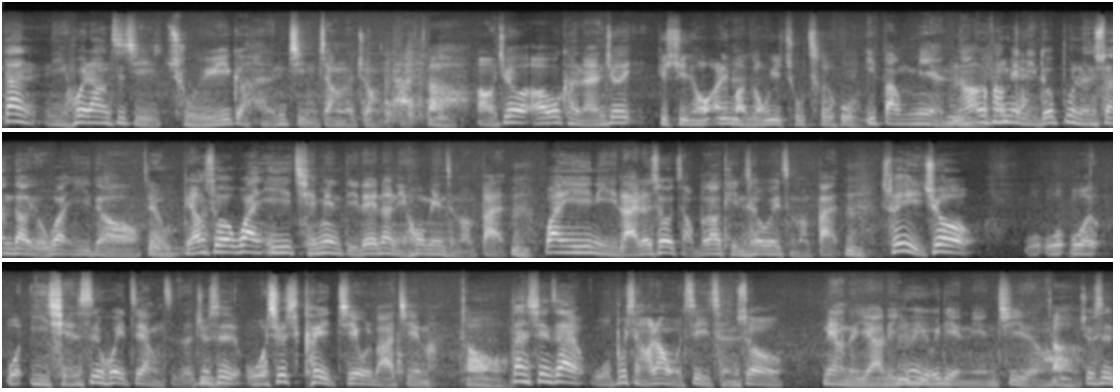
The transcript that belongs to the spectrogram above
但你会让自己处于一个很紧张的状态啊！哦，就哦，我可能就必须哦，阿尼玛容易出车祸。一方面，然后二方面你都不能算到有万一的哦。对，比方说万一前面 delay，那你后面怎么办？嗯，万一你来的时候找不到停车位怎么办？嗯，所以就我我我我以前是会这样子的，就是我就是可以接，我就把它接满。哦，但现在我不想要让我自己承受。那样的压力，因为有一点年纪了哈，就是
